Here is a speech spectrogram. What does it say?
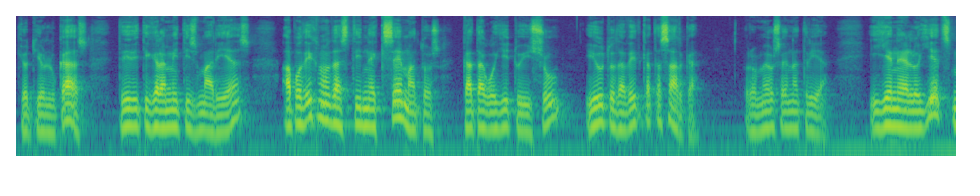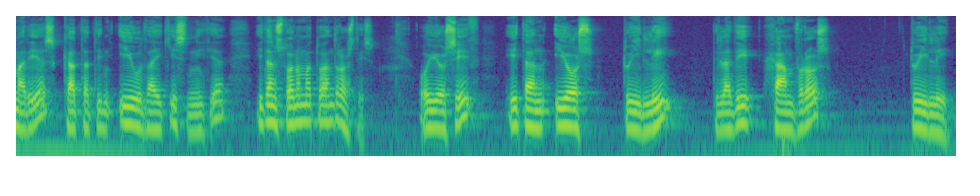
και ότι ο Λουκάς δίδει τη γραμμή της Μαρίας αποδείχνοντας την εξέματος καταγωγή του Ιησού Ιού του Δαβίδ κατά σάρκα. Ρωμαίος 1.3 Η γενεαλογία της Μαρίας κατά την Ιουδαϊκή συνήθεια ήταν στο όνομα του ανδρός της. Ο Ιωσήφ ήταν Υιός του Ηλί, δηλαδή χάμβρος του Ηλί.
